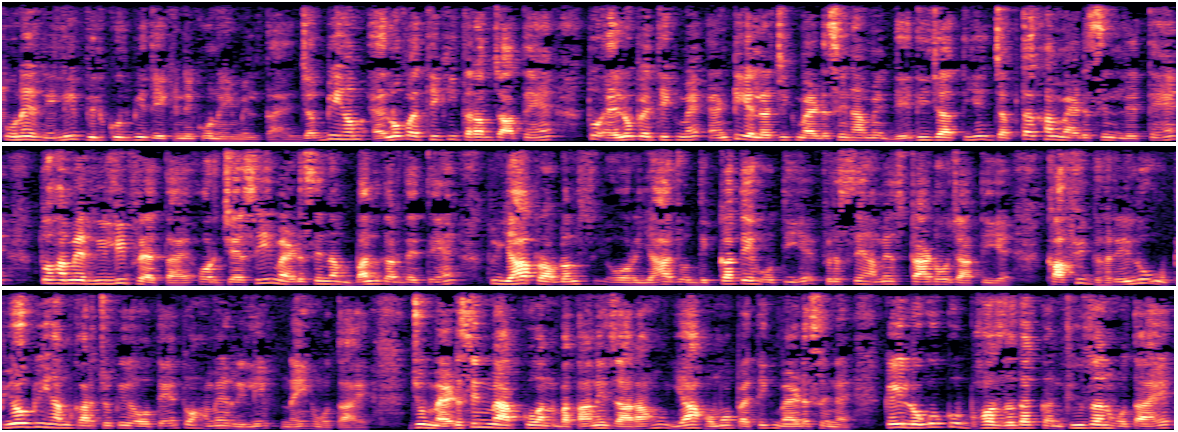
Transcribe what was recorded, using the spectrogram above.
तो उन्हें रिलीफ बिल्कुल भी देखने को नहीं मिलता है। जब भी हम एलोपैथी की तरफ़ जाते हैं तो एलोपैथिक में एंटी एलर्जिक मेडिसिन हमें दे दी जाती है। जब तक हम मेडिसिन लेते हैं तो हमें रिलीफ रहता है। और जैसे ही मेडिसिन हम बंद कर देते हैं तो यह प्रॉब्लम्स और यह जो दिक्कतें होती है, फिर से हमें स्टार्ट हो जाती है। काफ़ी घरेलू उपयोग भी हम कर चुके होते हैं तो हमें रिलीफ नहीं होता है। जो मेडिसिन मैं आपको बताने जा रहा हूँ, या होम्योपैथिक मेडिसिन मेडिसिन है। कई लोगों को बहुत ज़्यादा कंफ्यूजन होता है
